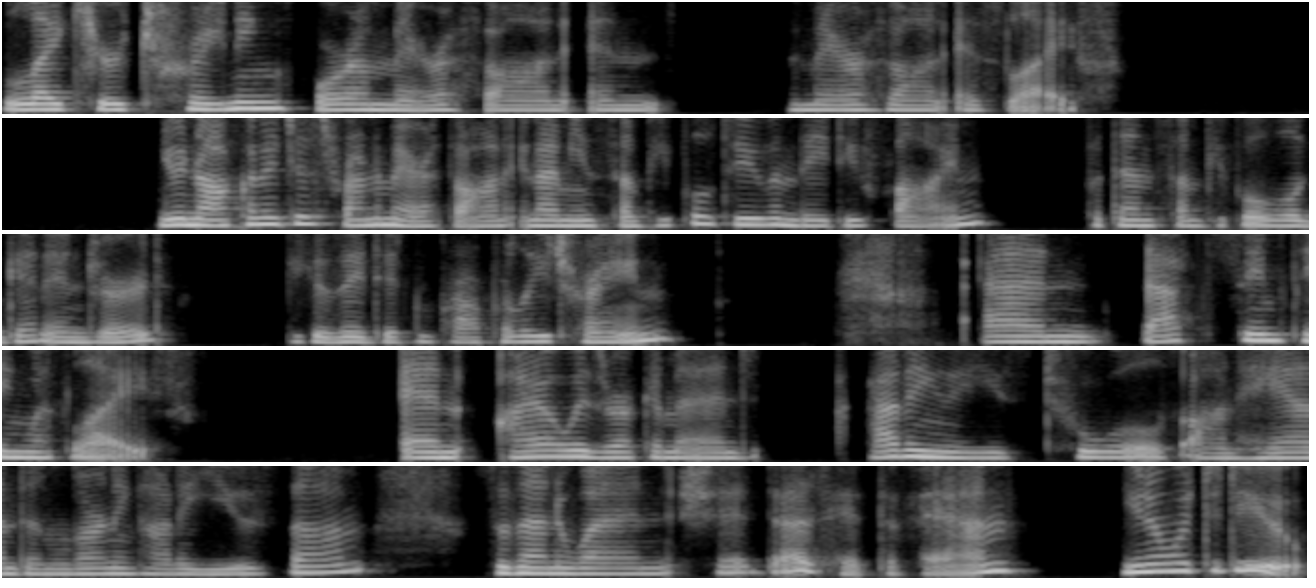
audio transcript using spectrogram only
Like you're training for a marathon and the marathon is life. You're not going to just run a marathon. And I mean, some people do and they do fine, but then some people will get injured because they didn't properly train. And that's the same thing with life. And I always recommend having these tools on hand and learning how to use them. So then when shit does hit the fan, you know what to do.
